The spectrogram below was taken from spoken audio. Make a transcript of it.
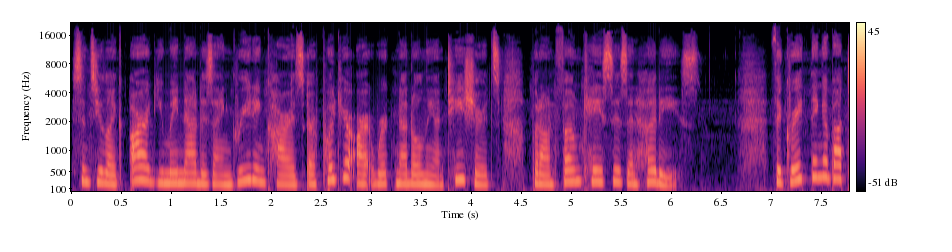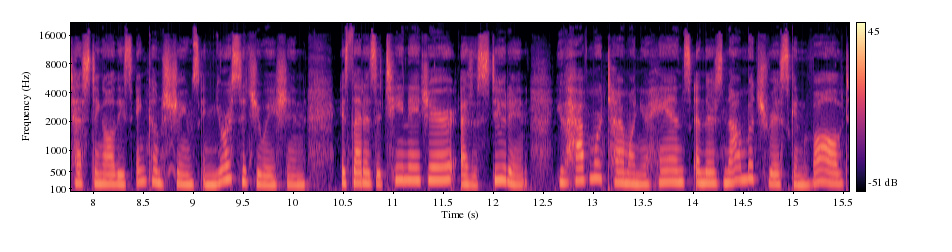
Since you like art, you may now design greeting cards or put your artwork not only on t shirts, but on phone cases and hoodies. The great thing about testing all these income streams in your situation is that as a teenager, as a student, you have more time on your hands and there's not much risk involved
